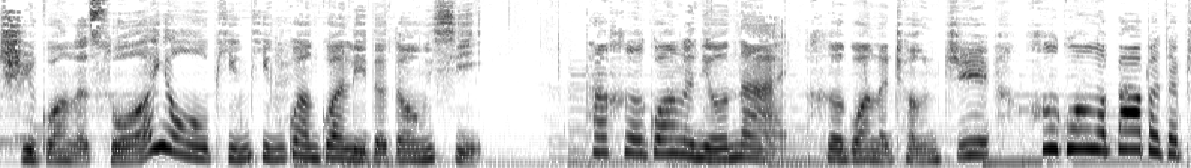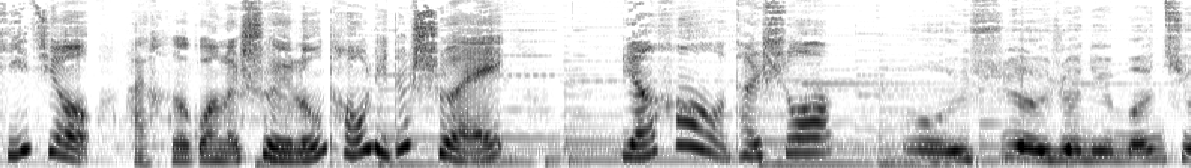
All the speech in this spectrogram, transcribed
吃光了所有瓶瓶罐罐里的东西。他喝光了牛奶，喝光了橙汁，喝光了爸爸的啤酒，还喝光了水龙头里的水。然后他说：“哦，谢谢你们请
